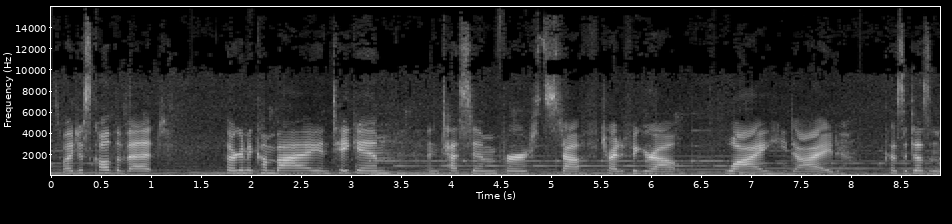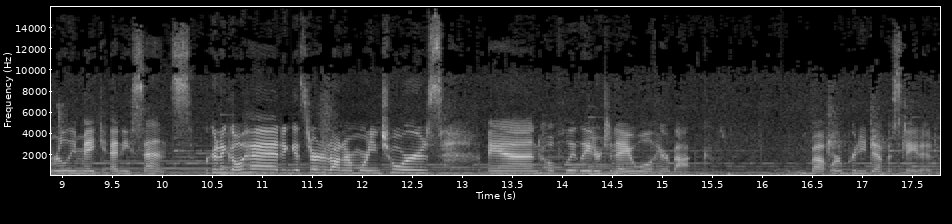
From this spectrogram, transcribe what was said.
So I just called the vet. They're gonna come by and take him and test him for stuff, try to figure out why he died because it doesn't really make any sense. We're gonna go ahead and get started on our morning chores and hopefully later today we'll hear back. But we're pretty devastated.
